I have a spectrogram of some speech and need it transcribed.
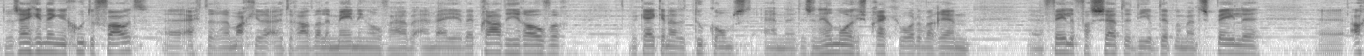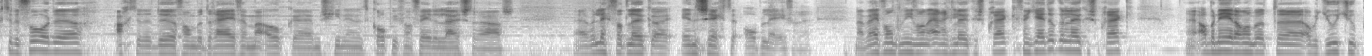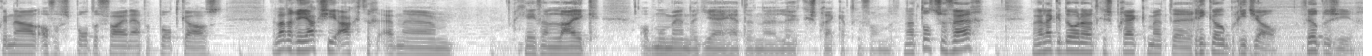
er zijn geen dingen goed of fout. echter mag je er uiteraard wel een mening over hebben. En wij, wij praten hierover. We kijken naar de toekomst. En het is een heel mooi gesprek geworden waarin vele facetten die op dit moment spelen. Uh, achter de voordeur, achter de deur van bedrijven, maar ook uh, misschien in het kopje van vele luisteraars. wellicht wat leuke inzichten opleveren. Nou, wij vonden in ieder geval een erg leuk gesprek. Vind jij het ook een leuk gesprek? abonneer dan op het, op het YouTube kanaal of op Spotify en Apple Podcast. Laat een reactie achter en ehm, geef een like op het moment dat jij het een leuk gesprek hebt gevonden. Nou, tot zover. We gaan lekker door naar het gesprek met Rico Brijal. Veel plezier.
